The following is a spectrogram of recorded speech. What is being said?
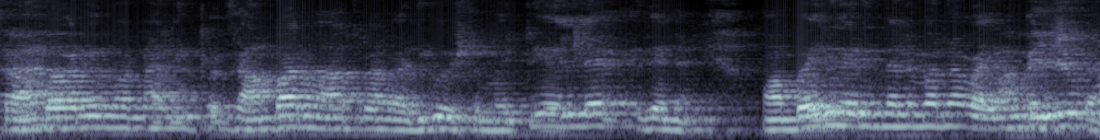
സാമ്പാർ എന്ന് പറഞ്ഞാൽ ഇപ്പം സാമ്പാർ മാത്രമാണ് അധികം ഇഷ്ടം. മറ്റേ എല്ലാം ഇതന്നെ. മൊബൈൽ കയറി എന്നെല്ലാം പറഞ്ഞാൽ ഭയങ്കര ഇഷ്ടം.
